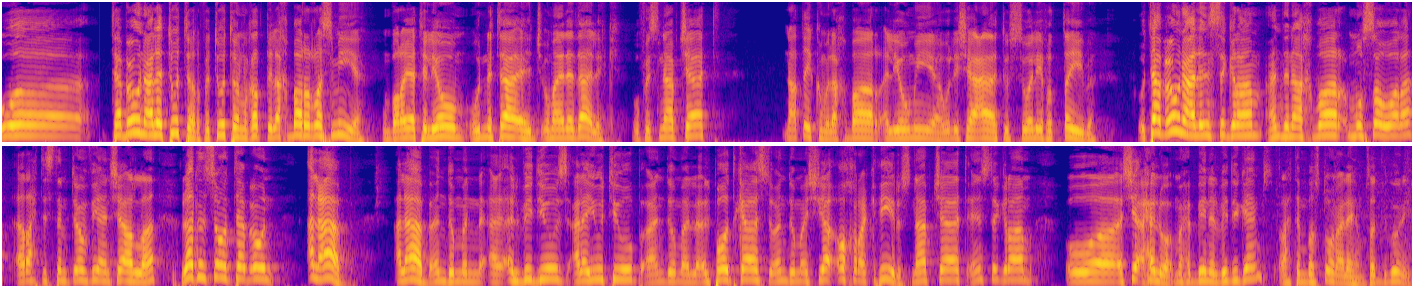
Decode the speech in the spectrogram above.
وتابعونا على تويتر. في تويتر نغطي الأخبار الرسمية مباريات اليوم والنتائج وما إلى ذلك. وفي سناب شات نعطيكم الأخبار اليومية والإشاعات والسواليف الطيبة. وتابعونا على الانستغرام عندنا أخبار مصورة راح تستمتعون فيها إن شاء الله. لا تنسون تتابعون ألعاب. ألعاب عندهم من ال videos على يوتيوب عندهم ال- البودكاست وعندهم أشياء أخرى كثير. سناب شات إنستغرام وأشياء حلوة. محبين الفيديو جيمز راح تنبسطون عليهم. صدقوني.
